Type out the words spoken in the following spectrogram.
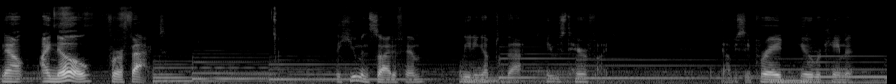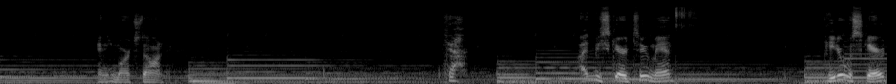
Now, I know for a fact the human side of him leading up to that, he was terrified. He obviously prayed, he overcame it, and he marched on. Yeah, I'd be scared too, man. Peter was scared.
